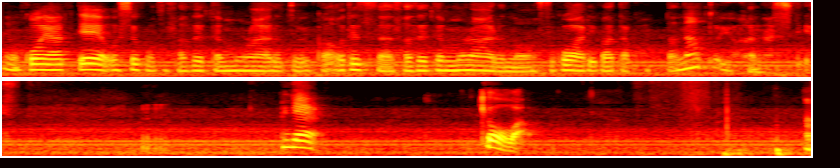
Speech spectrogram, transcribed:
でもこうやってお仕事させてもらえるというかお手伝いさせてもらえるのはすごいありがたかったなという話です。で今日はあ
